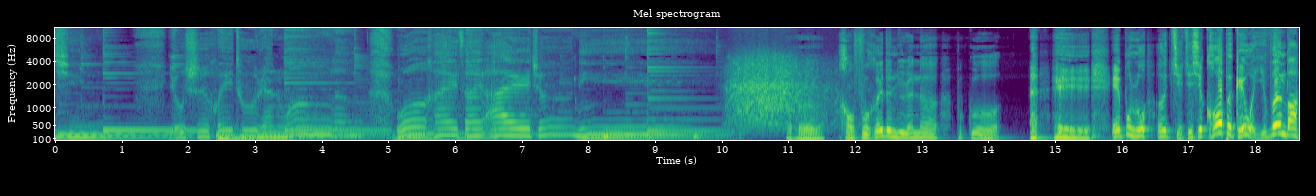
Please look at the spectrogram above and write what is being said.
情。有时会突然忘了，我还在爱着你。哦，好腹黑的女人呢。不过。嘿嘿嘿，不如呃，姐姐些拷贝给我一份吧，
